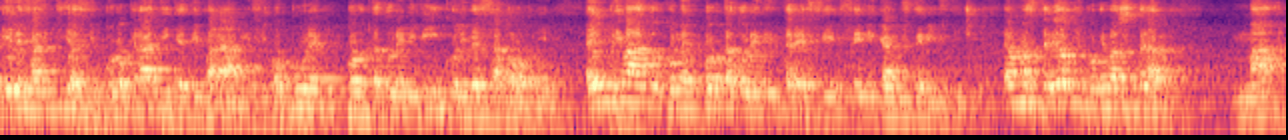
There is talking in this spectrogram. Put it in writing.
di elefantiasi burocratica e di paralisi, oppure portatore di vincoli vessatori, e il privato come portatore di interessi semi-gangsteristici. È uno stereotipo che va superato, ma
